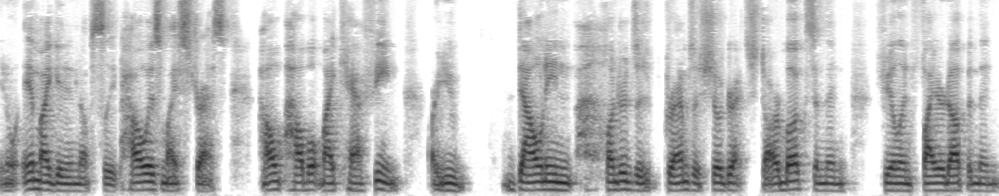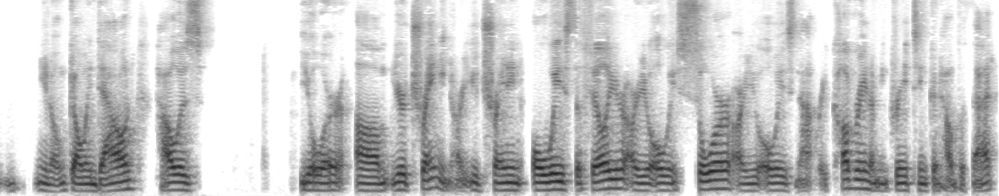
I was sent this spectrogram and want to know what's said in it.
You know, am I getting enough sleep? How is my stress? How, how about my caffeine? Are you downing hundreds of grams of sugar at Starbucks and then feeling fired up and then you know going down how is your um your training are you training always to failure are you always sore are you always not recovering i mean creatine could help with that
